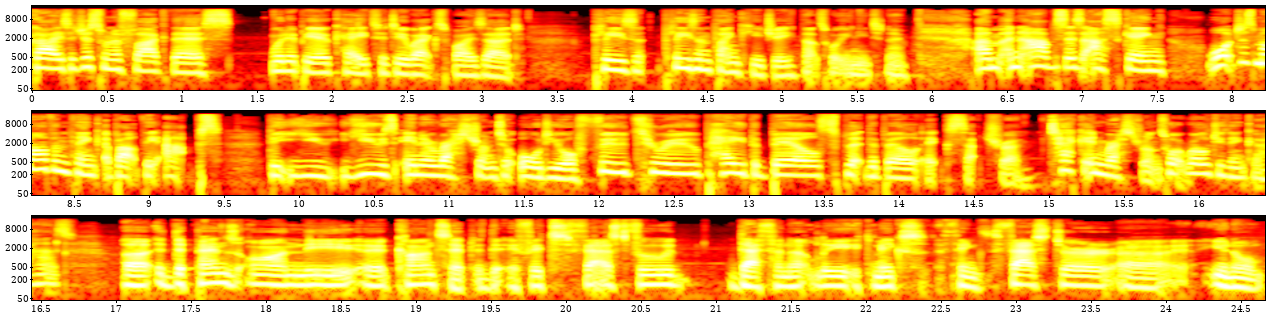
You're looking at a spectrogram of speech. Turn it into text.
Guys, I just want to flag this. Would it be okay to do X, Y, Z? Please, please, and thank you, G. That's what you need to know. Um, and Abs is asking, what does Marvin think about the apps that you use in a restaurant to order your food through, pay the bill, split the bill, etc.? Tech in restaurants, what role do you think it has? Uh, it depends on the uh, concept. If it's fast food, definitely it makes things faster. Uh, you know,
